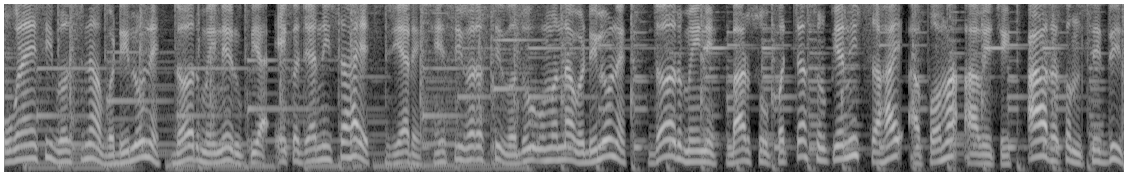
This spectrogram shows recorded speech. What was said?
ઓગણએસી વર્ષના વડીલોને દર મહિને રૂપિયા એક હજારની સહાય, જ્યારે એસી વર્ષથી વધુ ઉંમરના વડીલોને દર મહિને બારસો પચાસ રૂપિયાની સહાય આપવામાં આવે છે. આ રકમ સીધી જ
